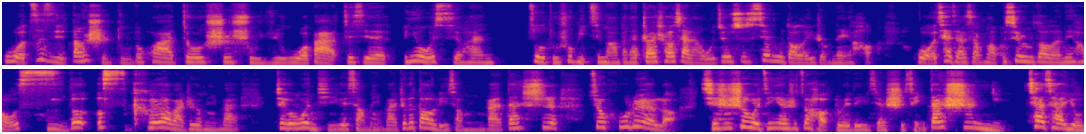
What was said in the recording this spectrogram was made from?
我自己当时读的话，就是属于我把这些，因为我喜欢做读书笔记嘛，把它摘抄下来，我就是陷入到了一种内耗。我恰恰相反，我陷入到了内耗，我死的我死磕要把这个明白。这个问题给想明白，这个道理想明白，但是却忽略了，其实社会经验是最好堆的一些事情。但是你恰恰有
